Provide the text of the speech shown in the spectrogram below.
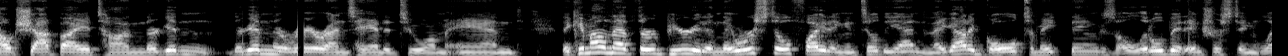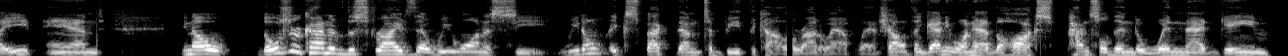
outshot by a ton. They're getting they're getting their rear ends handed to them, and they came out in that third period and they were still fighting until the end. And they got a goal to make things a little bit interesting late. And you know those are kind of the strides that we want to see. We don't expect them to beat the Colorado Avalanche. I don't think anyone had the Hawks penciled in to win that game.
